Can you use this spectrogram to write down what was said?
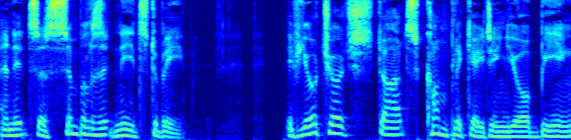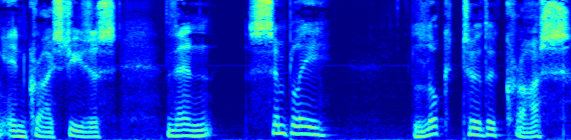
And it's as simple as it needs to be. If your church starts complicating your being in Christ Jesus, then simply look to the cross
